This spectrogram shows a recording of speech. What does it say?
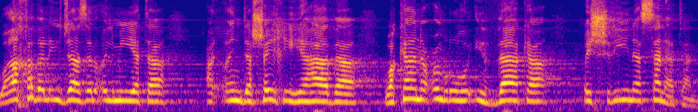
وأخذ الإجازة العلمية عند شيخه هذا وكان عمره إذ ذاك عشرين سنة.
